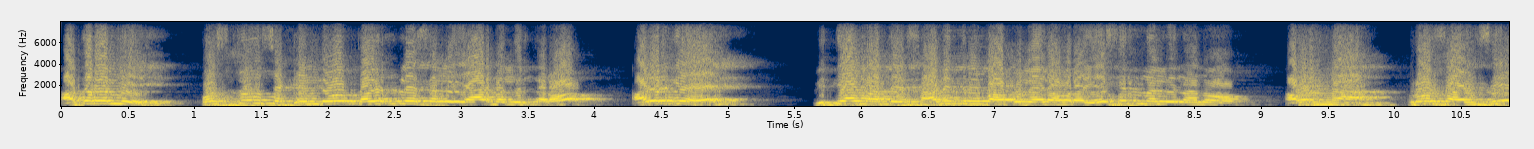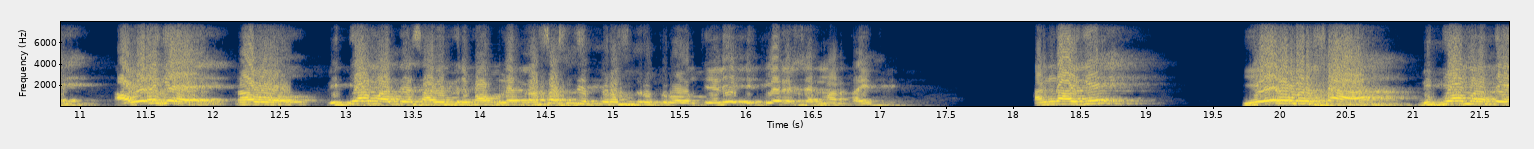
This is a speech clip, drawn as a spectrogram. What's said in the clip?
ಅದರಲ್ಲಿ ಫಸ್ಟ್ ಸೆಕೆಂಡ್ ಥರ್ಡ್ ಪ್ಲೇಸ್ ಅಲ್ಲಿ ಯಾರು ಬಂದಿರ್ತಾರೋ ಅವರಿಗೆ ವಿದ್ಯಾಮಾತೆ ಸಾವಿತ್ರಿ ಬಾಪುಲೇರ್ ಅವರ ಹೆಸರಿನಲ್ಲಿ ನಾನು ಅವರನ್ನ ಪ್ರೋತ್ಸಾಹಿಸಿ ಅವರಿಗೆ ನಾವು ವಿದ್ಯಾಮಾತೆ ಸಾವಿತ್ರಿ ಬಾಪುಲೆ ಪ್ರಶಸ್ತಿ ಪುರಸ್ಕೃತರು ಅಂತ ಹೇಳಿ ಡಿಕ್ಲರೇಷನ್ ಮಾಡ್ತಾ ಇದ್ವಿ. ಹಂಗಾಗಿ ಏಳು ವರ್ಷ ವಿದ್ಯಾಮಾತೆಯ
